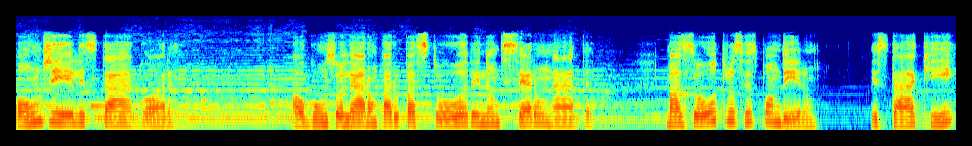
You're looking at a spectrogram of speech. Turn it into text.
Onde ele está agora? Alguns olharam para o pastor e não disseram nada, mas outros responderam: Está aqui,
